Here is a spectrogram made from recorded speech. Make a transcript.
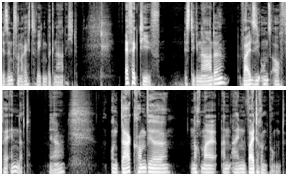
Wir sind von Rechts wegen begnadigt. Effektiv ist die Gnade, weil sie uns auch verändert. Ja. Und da kommen wir nochmal an einen weiteren Punkt,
